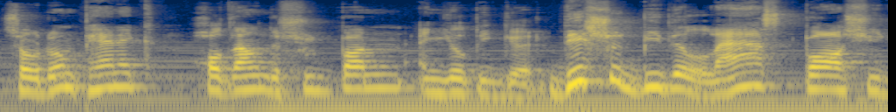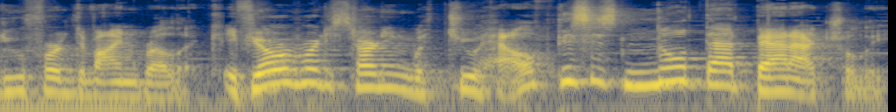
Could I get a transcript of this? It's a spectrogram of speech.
so don't panic, hold down the shoot button and you'll be good. This should be the last boss you do for Divine Relic. If you're already starting with 2 health, this is not that bad actually,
